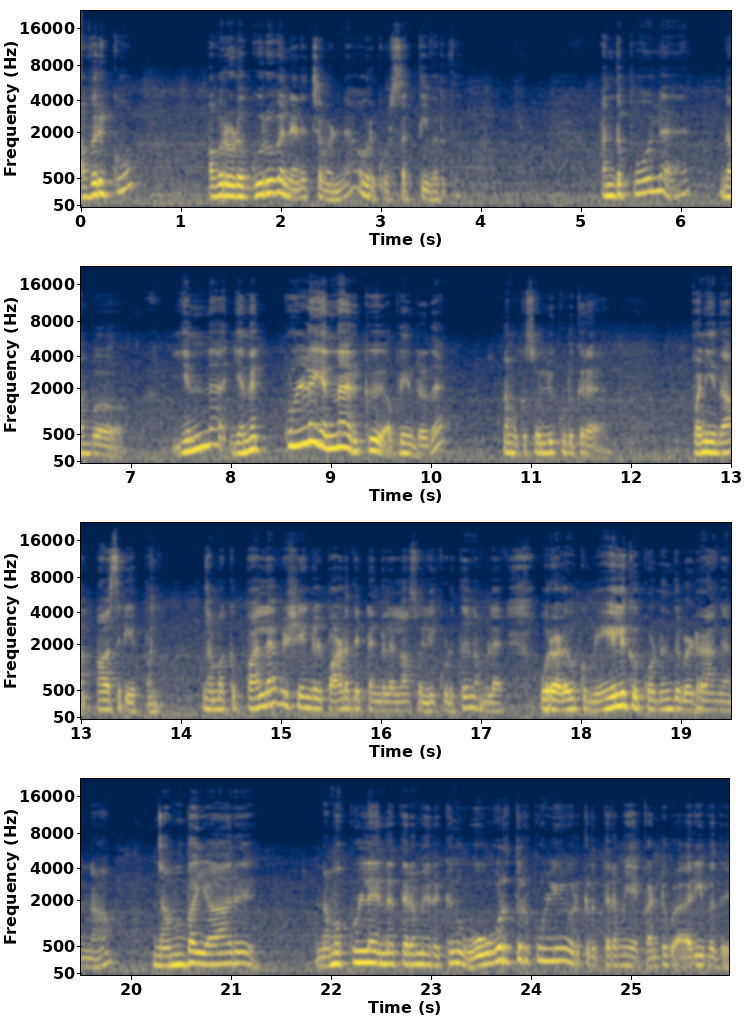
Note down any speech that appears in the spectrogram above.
அவருக்கும் அவரோட குருவை நினச்ச அவருக்கு ஒரு சக்தி வருது. அந்த போல் நம்ம என்ன எனக்குள்ளே என்ன இருக்குது அப்படின்றத நமக்கு சொல்லி கொடுக்குற பணி தான் ஆசிரியர் பணி. நமக்கு பல விஷயங்கள் பாடத்திட்டங்கள் எல்லாம் சொல்லி கொடுத்து நம்மளை ஓரளவுக்கு மேலுக்கு கொண்டு வந்து விடுறாங்கன்னா நம்ம யார்? நமக்குள்ளே என்ன திறமை இருக்குன்னு ஒவ்வொருத்தருக்குள்ளேயும் இருக்கிற திறமையை கண்டு அறிவது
